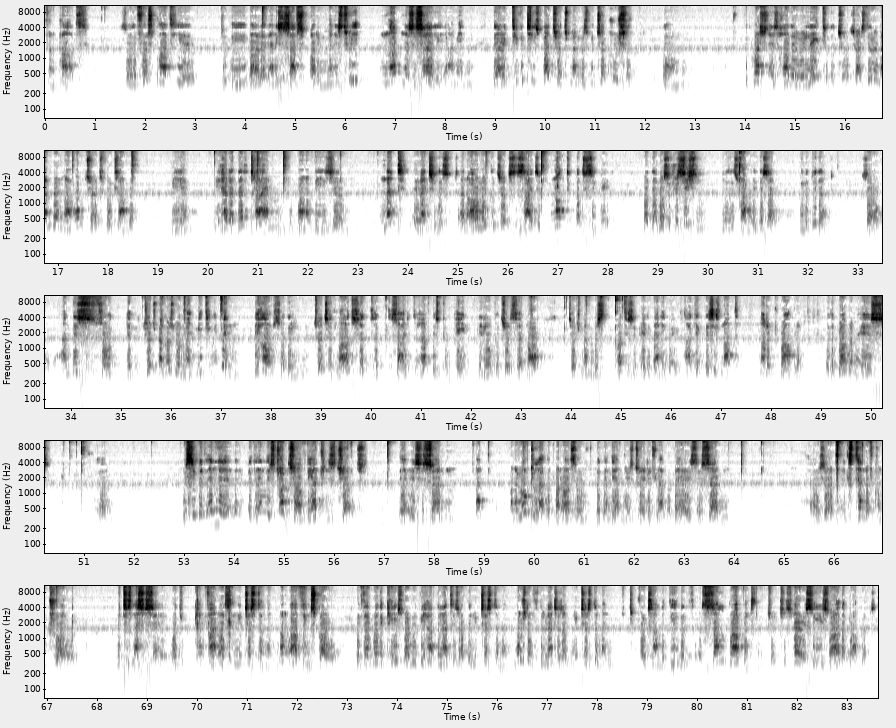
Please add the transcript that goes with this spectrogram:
different parts. So the first part here to be is self-supporting ministry, not necessarily. I mean, there are activities by church members which are crucial. Um, the question is how they relate to the church. I still remember in my home church, for example, we, we had at that time one of these uh, net evangelisms, and our local church decided not to participate. Was a physician with his family, they said, we will do that. So, and this, so the church members were meeting in the house, so the church at large had, had decided to have this campaign. The local church said no, church members participated anyway. I think this is not, not a problem. But the problem is, um, you see, within the, within the structure of the Adventist church, there is a certain, uh, on a local level, but also within the administrative level, there is a certain, a certain extent of control which is necessary. What you can find also in the New Testament. Not all things go. If that were the case, why would we have the letters of the New Testament? Most of the letters of the New Testament, for example, deal with some problems in the churches, heresies or other problems.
